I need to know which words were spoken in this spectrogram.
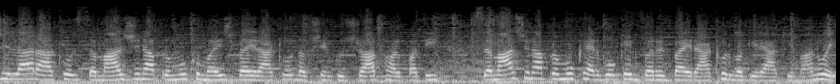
જિલ્લા રાઠોડ સમાજના પ્રમુખ મહેશભાઈ રાઠોડ, દક્ષિણ ગુજરાત હળપતિ સમાજના પ્રમુખ એડવોકેટ ભરતભાઈ રાઠોડ વગેરે આગેવાનોએ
